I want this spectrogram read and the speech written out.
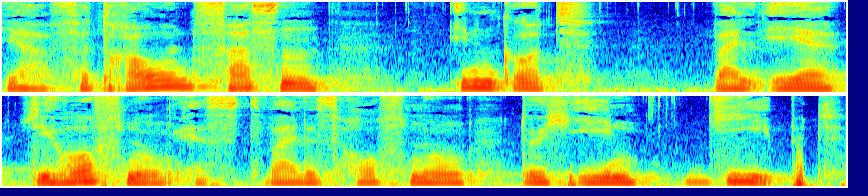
Ja, Vertrauen fassen in Gott, weil er die Hoffnung ist, weil es Hoffnung durch ihn gibt.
